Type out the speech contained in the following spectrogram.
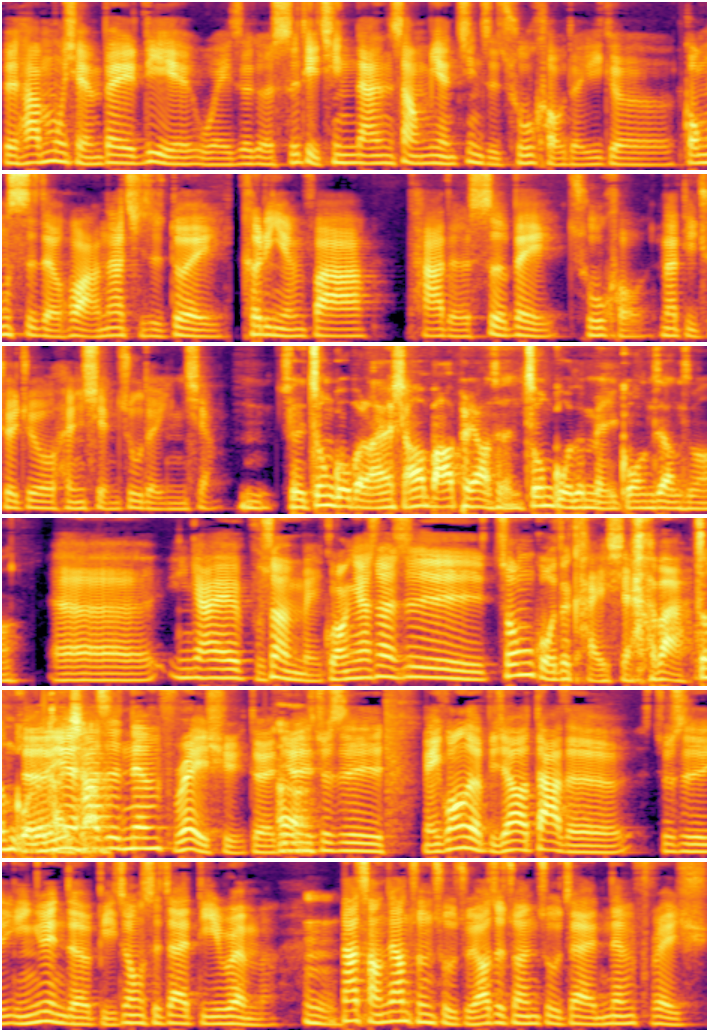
所以它目前被列为这个实体清单上面禁止出口的一个公司的话，那其实对科林研发它的设备出口，那的确就有很显著的影响。嗯，所以中国本来想要把它培养成中国的美光这样子吗？呃，应该不算美光，应该算是中国的凯霞吧。中国的凯霞，因为它是 Name Flash，对，因为就是美光的比较大的就是营运的比重是在 DRAM 嘛。嗯，那长江存储主要是专注在 Name Flash。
